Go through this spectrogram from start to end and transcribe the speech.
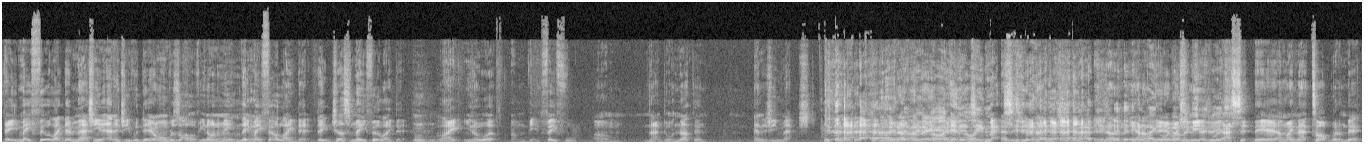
they may feel like they're matching your energy with their own resolve. You know what I mean? They may feel like that. They just may feel like that. Like you know what? I'm being faithful. Um, not doing nothing. Energy matched. you know what I mean? I like that. I Energy like that. match. Energy match. you know what I mean? I'm Like there when she the needs me. I sit there. I might not talk with them there.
